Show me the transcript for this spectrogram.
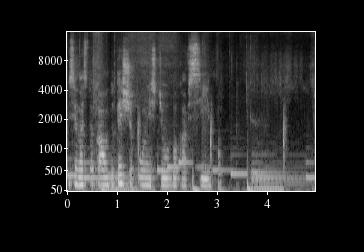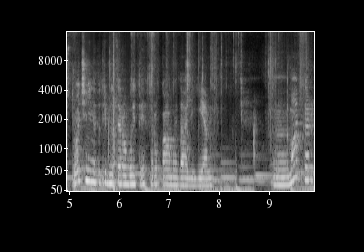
18 аккаунту, те, що повністю бока всі строчені, не потрібно це робити руками. Далі є е, маркер,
